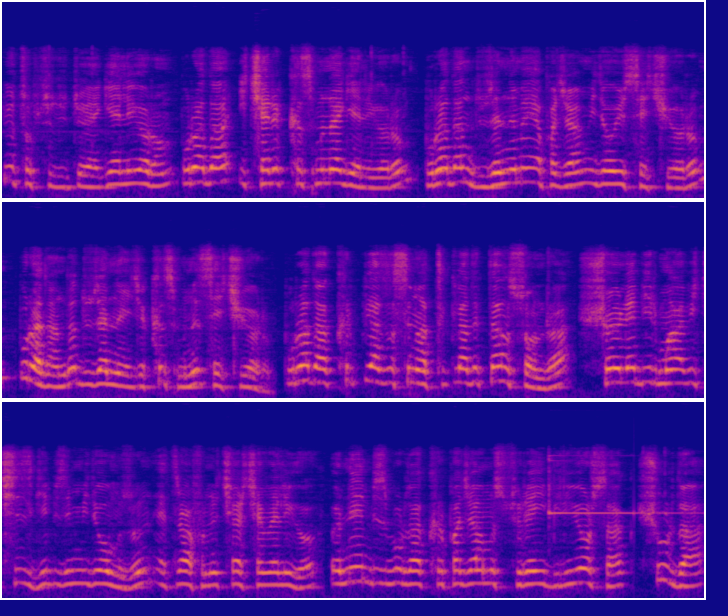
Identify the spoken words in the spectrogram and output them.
YouTube Stüdyo'ya geliyorum. Burada içerik kısmına geliyorum. Buradan düzenleme yapacağım videoyu seçiyorum. Buradan da düzenleyici kısmını seçiyorum. Burada kırp yazısına tıkladıktan sonra şöyle bir mavi çizgi bizim videomuzun etrafını çerçeveliyor. Örneğin biz burada kırpacağımız süreyi biliyorsak şurada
